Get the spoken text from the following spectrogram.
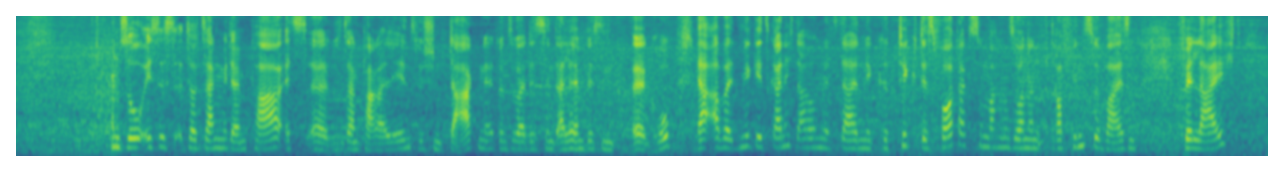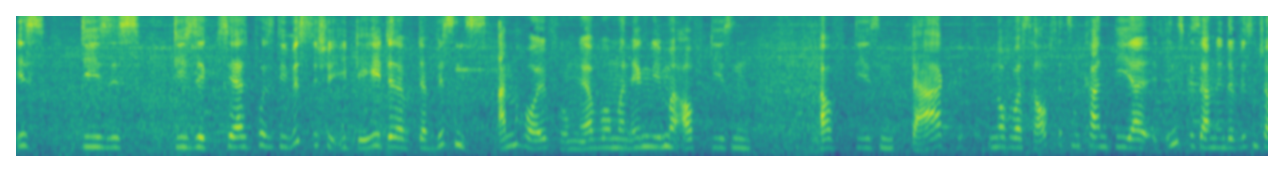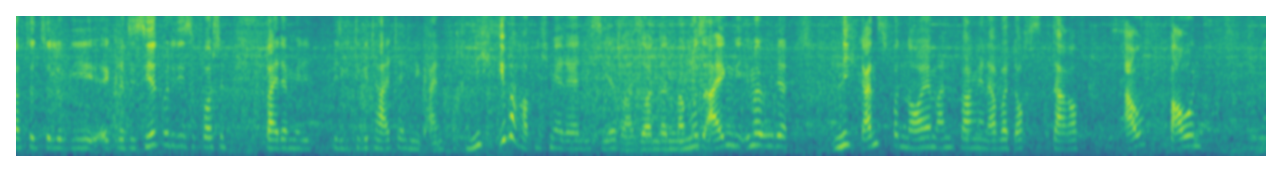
Und so ist es sozusagen mit ein paar äh, sozusagen Parallelen zwischen Darknet und so weiter, das sind alle ein bisschen äh, grob. Ja, aber mir geht es gar nicht darum, jetzt da eine Kritik des Vortrags zu machen, sondern darauf hinzuweisen, vielleicht ist dieses diese sehr positivistische Idee der, der Wissensanhäufung, ja, wo man irgendwie immer auf diesen, auf diesen Berg noch was draufsetzen kann, die ja insgesamt in der Wissenschaftssoziologie äh, kritisiert wurde, diese Vorstellung, bei der Digitaltechnik einfach nicht, überhaupt nicht mehr realisierbar, sondern man muss eigentlich immer wieder nicht ganz von neuem anfangen, aber doch darauf aufbauen,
